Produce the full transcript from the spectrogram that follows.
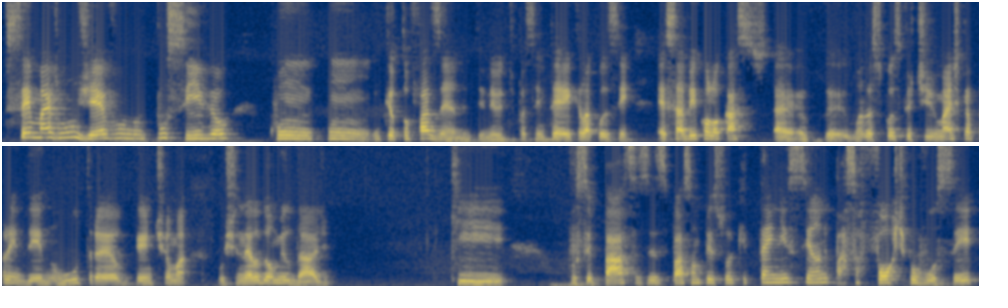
ser mais longevo possível com, com o que eu estou fazendo, entendeu? Tipo assim, tem aquela coisa assim, é saber colocar. É, é, uma das coisas que eu tive mais que aprender no Ultra é o que a gente chama o chinelo da humildade. Que você passa, às vezes passa uma pessoa que está iniciando e passa forte por você.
